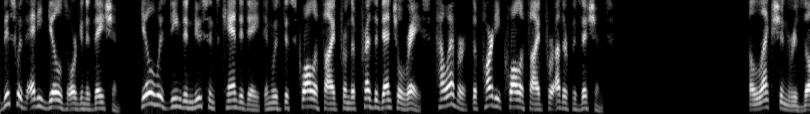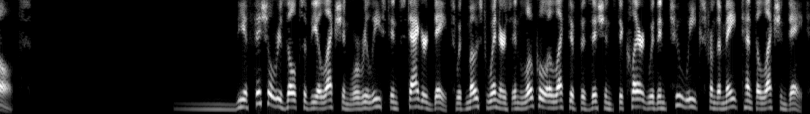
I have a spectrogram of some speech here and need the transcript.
This was Eddie Gil's organization. Gill was deemed a nuisance candidate and was disqualified from the presidential race, however, the party qualified for other positions. Election results the official results of the election were released in staggered dates with most winners in local elective positions declared within two weeks from the May 10 election date.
